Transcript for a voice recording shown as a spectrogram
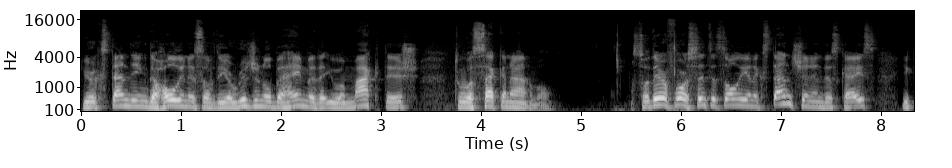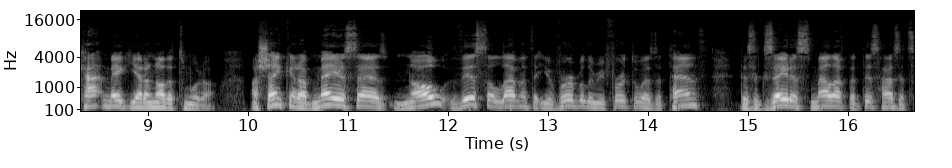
You're extending the holiness of the original Behema that you were Makdish to a second animal. So therefore, since it's only an extension in this case, you can't make yet another Tmura. Mashenkin Rab Meir says, no, this 11th that you verbally refer to as the 10th, this Exedus Melech, that this has its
